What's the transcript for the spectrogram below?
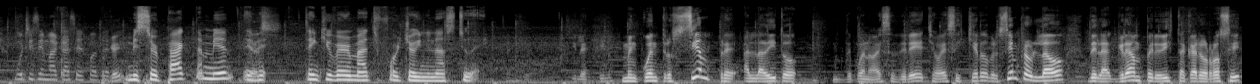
Muchísimas gracias por Ok. Mr. Pack también, eh, Yes. thank you very much for joining us today. Me encuentro siempre al ladito, bueno, a veces derecha, a veces izquierdo, pero siempre a un lado de la gran periodista Caro Rossi,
